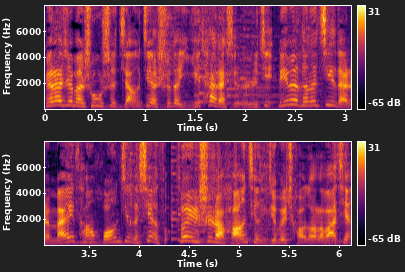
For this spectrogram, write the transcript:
原来这本书是蒋介石的姨太太写的日记，里面可能记载着埋藏黄金的线索，所以市场行情已经被炒到了八千。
